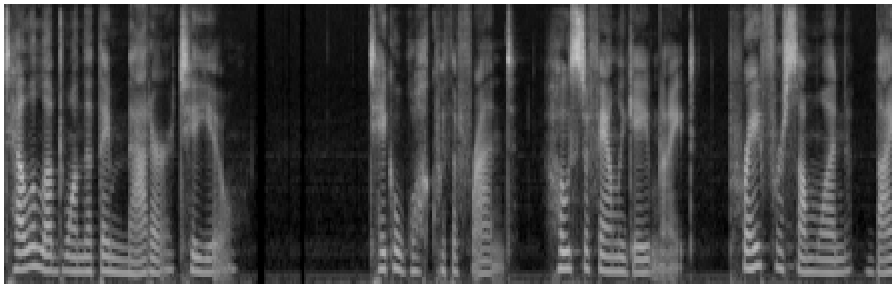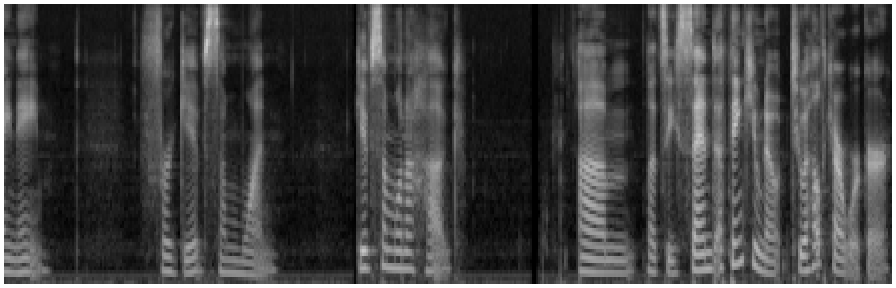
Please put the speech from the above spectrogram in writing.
Tell a loved one that they matter to you. Take a walk with a friend. Host a family game night. Pray for someone by name. Forgive someone. Give someone a hug um, let's see, send a thank you note to a healthcare worker,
